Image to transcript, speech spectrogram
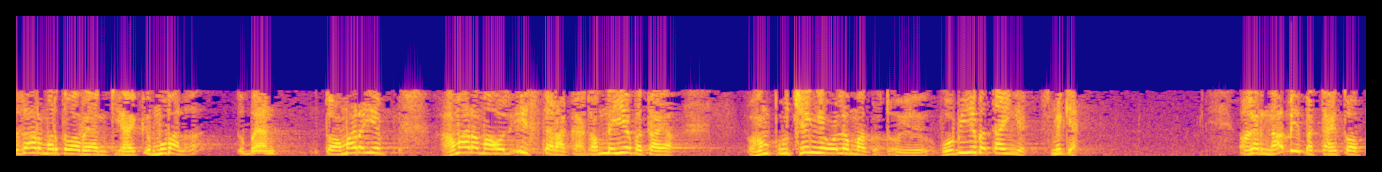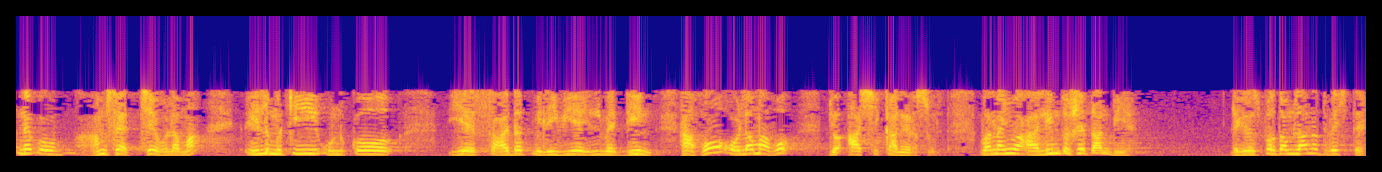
ہزار مرتبہ بیان کیا ہے کہ مبالغہ، تو بیان، تو ہمارا یہ، ہمارا ماحول اس طرح کا ہے۔ تو ہم نے یہ بتایا۔ تو ہم پوچھیں گے علماء کو، تو وہ بھی یہ بتائیں گے۔ اس میں کیا؟ اگر نہ بھی بتائیں تو اپنے کو ہم سے اچھے علماء، علم کی ان کو یہ سعادت ملی ہوئی ہے، علم دین۔ ہاں ہو علماء وہ جو عاشقان رسول۔ ورنہ یوں عالم تو شیطان بھی ہے۔ لیکن اس پر تو ہم لانت بیچتے ہیں۔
